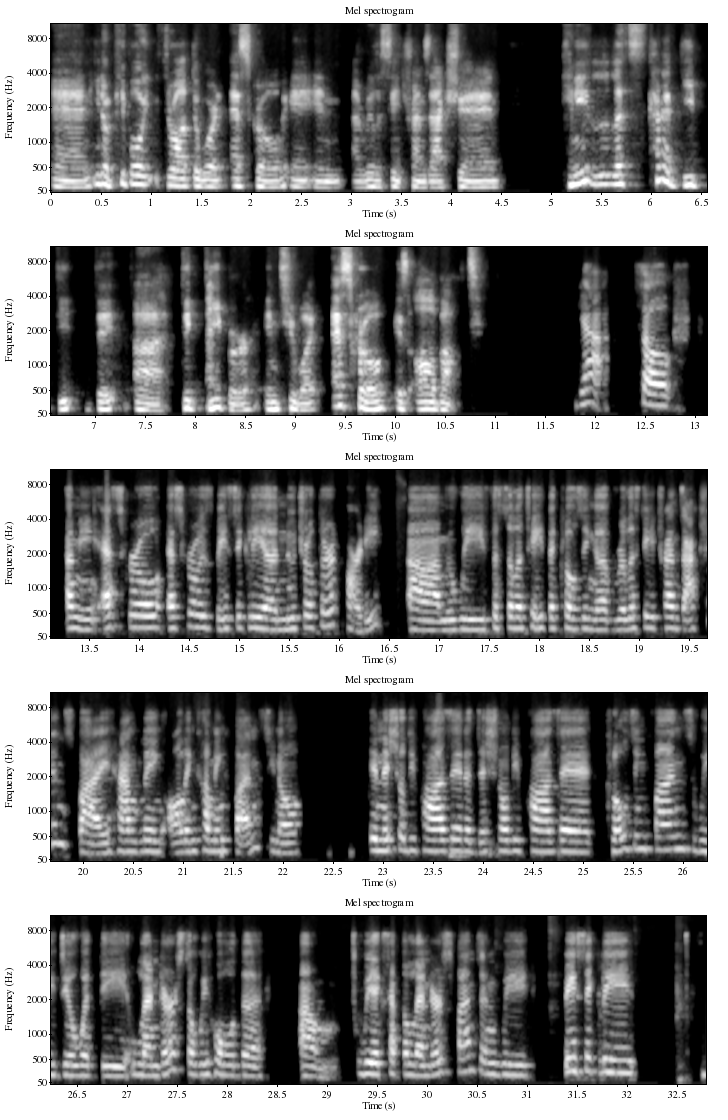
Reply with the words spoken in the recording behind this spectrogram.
And you know, people throw out the word escrow in, in a real estate transaction. Can you let's kind of deep, deep uh, dig deeper into what escrow is all about? Yeah. So, I mean, escrow escrow is basically a neutral third party. Um, we facilitate the closing of real estate transactions by handling all incoming funds. You know, initial deposit, additional deposit, closing funds. We deal with the lender, so we hold the um, we accept the lender's funds, and we basically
